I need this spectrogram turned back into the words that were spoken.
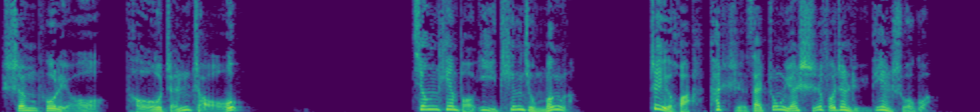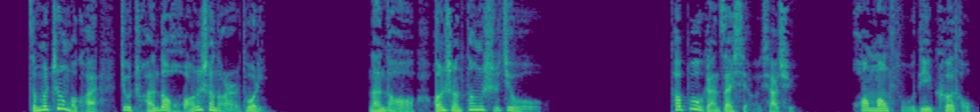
身铺柳，头枕肘？”江天宝一听就懵了，这话他只在中原石佛镇旅店说过，怎么这么快就传到皇上的耳朵里？难道皇上当时就……他不敢再想下去。慌忙伏地磕头，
